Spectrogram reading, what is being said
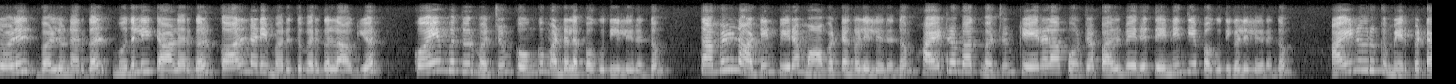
தொழில் வல்லுநர்கள் முதலீட்டாளர்கள் கால்நடை மருத்துவர்கள் ஆகியோர் கோயம்புத்தூர் மற்றும் கொங்கு மண்டல பகுதியில் இருந்தும் தமிழ்நாட்டின் பிற மாவட்டங்களில் இருந்தும் ஹைதராபாத் மற்றும் கேரளா போன்ற பல்வேறு தென்னிந்திய பகுதிகளில் இருந்தும் ஐநூறுக்கு மேற்பட்ட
